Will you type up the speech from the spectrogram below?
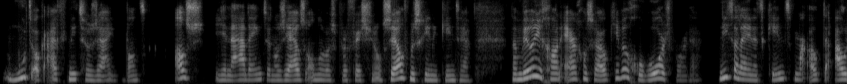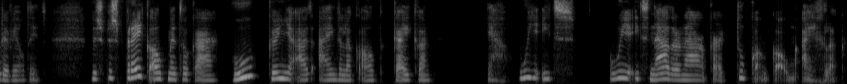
moet ook eigenlijk niet zo zijn. Want als je nadenkt en als jij als onderwijsprofessional zelf misschien een kind hebt, dan wil je gewoon ergens ook, je wil gehoord worden. Niet alleen het kind, maar ook de ouder wil dit. Dus bespreek ook met elkaar hoe kun je uiteindelijk ook kijken ja, hoe, je iets, hoe je iets nader naar elkaar toe kan komen eigenlijk.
